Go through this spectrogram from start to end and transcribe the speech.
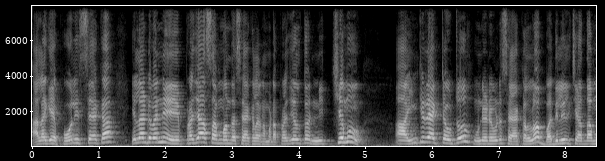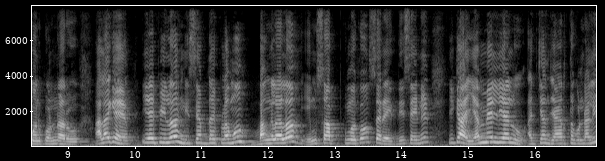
అలాగే పోలీస్ శాఖ ఇలాంటివన్నీ ప్రజా సంబంధ శాఖలు అన్నమాట. ప్రజలతో నిత్యము ఇంటరాక్ట్ అవుతూ ఉండేటువంటి శాఖల్లో బదిలీలు చేద్దాం అనుకుంటున్నారు. అలాగే ఏపీలో నిశ్శబ్ద విప్లవం బంగ్లాలో హింసాత్మకం సరే దిశైన ఇక ఎమ్మెల్యేలు అత్యంత జాగ్రత్తగా ఉండాలి.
